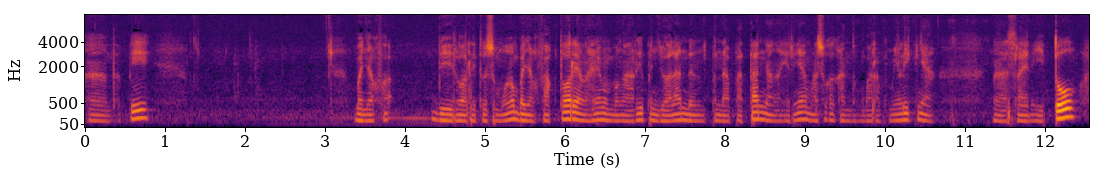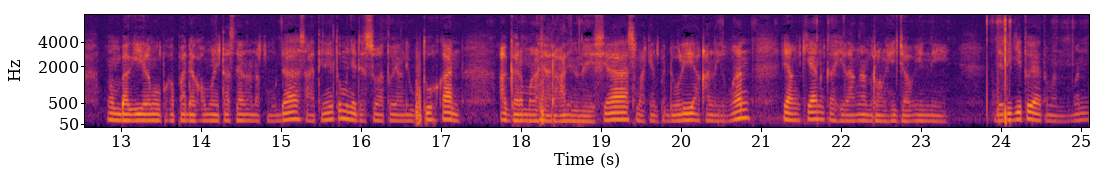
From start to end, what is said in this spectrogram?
nah tapi banyak di luar itu semua banyak faktor yang akhirnya mempengaruhi penjualan dan pendapatan yang akhirnya masuk ke kantong para pemiliknya. Nah, selain itu, membagi ilmu kepada komunitas dan anak muda saat ini itu menjadi sesuatu yang dibutuhkan agar masyarakat Indonesia semakin peduli akan lingkungan yang kian kehilangan ruang hijau ini. Jadi gitu ya teman-teman,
